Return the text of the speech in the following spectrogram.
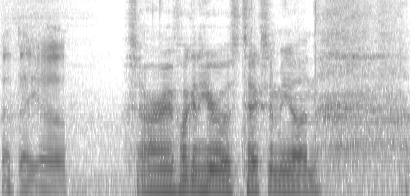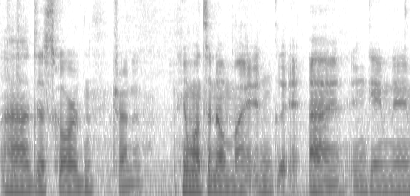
That they, uh, Sorry, fucking hero's texting me on uh, Discord, trying to. He wants to know my in uh, in game name.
